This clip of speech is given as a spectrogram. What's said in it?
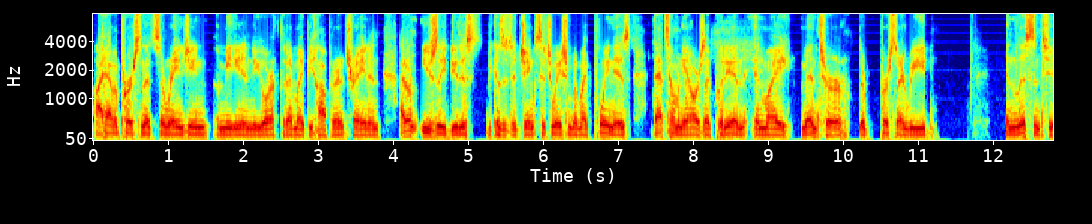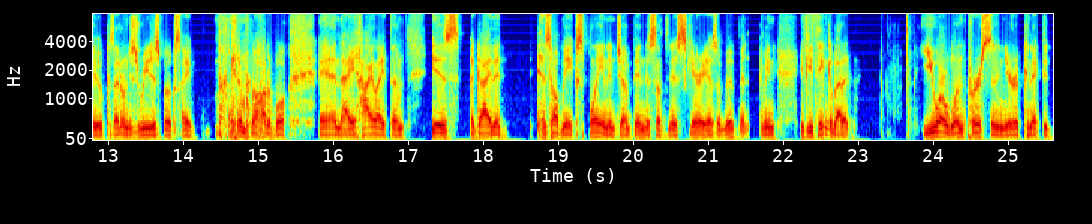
I have a person that's arranging a meeting in New York that I might be hopping on a train. And I don't usually do this because it's a jinx situation, but my point is that's how many hours I put in. And my mentor, the person I read and listen to because I don't just read his books, I get them on Audible and I highlight them, is a guy that has helped me explain and jump into something as scary as a movement. I mean, if you think about it, you are one person and you're connected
